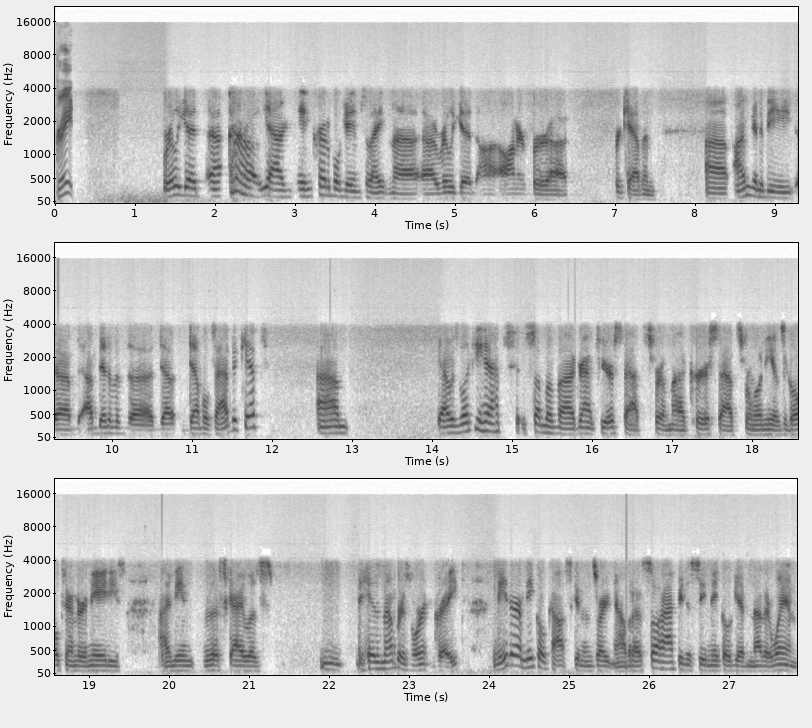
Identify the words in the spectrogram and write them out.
Great. Really good. Uh, yeah, incredible game tonight, and uh, uh, really good uh, honor for uh, for Kevin. Uh, I'm going to be uh, a bit of the de- devil's advocate. Um, yeah, I was looking at some of uh, Grant Fuhr stats from uh, career stats from when he was a goaltender in the 80s. I mean, this guy was his numbers weren't great. Neither are Mikko Koskinen's right now, but I was so happy to see Mikko get another win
